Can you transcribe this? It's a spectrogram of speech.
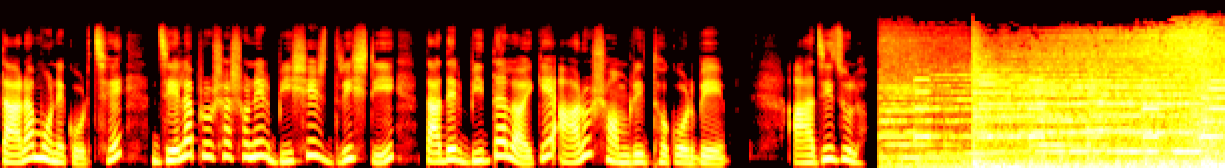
তারা মনে করছে, জেলা প্রশাসনের বিশেষ দৃষ্টি তাদের বিদ্যালয়কে আরও সমৃদ্ধ করবে। আজিজুল Música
